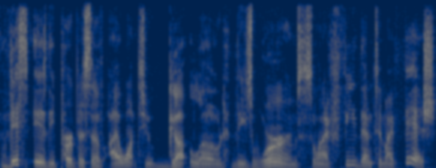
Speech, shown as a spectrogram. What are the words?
this is the purpose of I want to gut load these worms so when I feed them to my fish,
